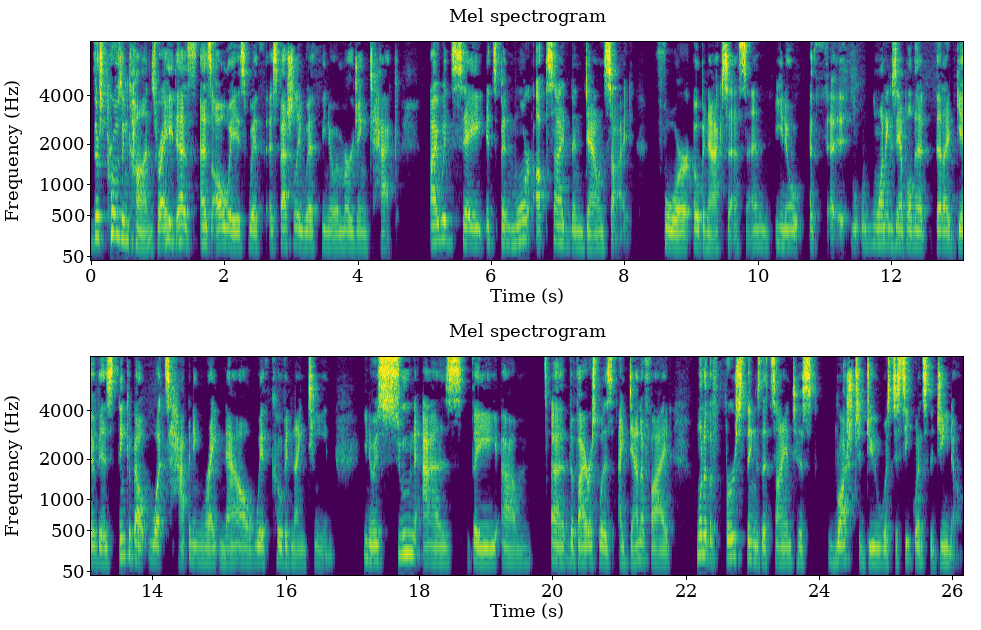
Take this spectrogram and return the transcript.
there's pros and cons right as as always with especially with you know emerging tech i would say it's been more upside than downside for open access. And you know, one example that that I'd give is think about what's happening right now with COVID nineteen. You know, as soon as the um, uh, the virus was identified, one of the first things that scientists rushed to do was to sequence the genome.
